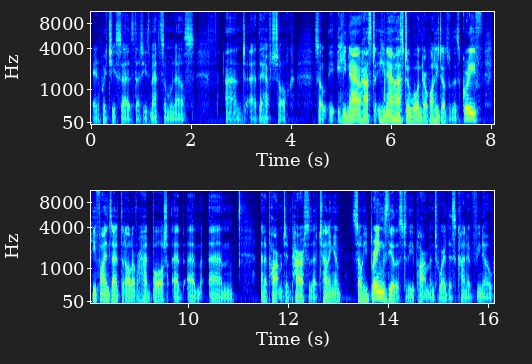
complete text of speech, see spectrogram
in which he says that he's met someone else, and uh, they have to talk. So he now has to he now has to wonder what he does with his grief. He finds out that Oliver had bought a, um, um, an apartment in Paris without telling him. So he brings the others to the apartment where this kind of you know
